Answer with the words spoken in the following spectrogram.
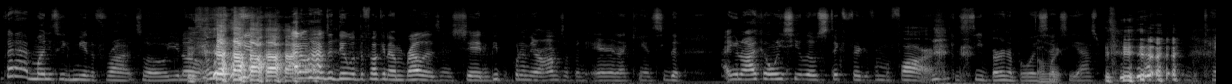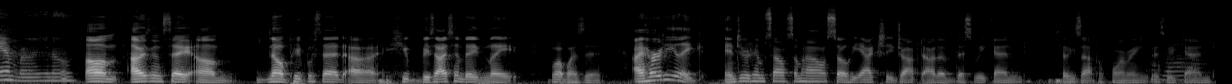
You gotta have money you can be in the front. So you know, I don't have to deal with the fucking umbrellas and shit, and people putting their arms up in the air, and I can't see the. I, you know, I can only see a little stick figure from afar. I can see Burna Boy, Oh my- sexy ass from the camera. You know. Um, I was gonna say, um, no, people said, uh, he besides him being late, what was it? I heard he like injured himself somehow, so he actually dropped out of this weekend, so he's not performing this wow. weekend.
